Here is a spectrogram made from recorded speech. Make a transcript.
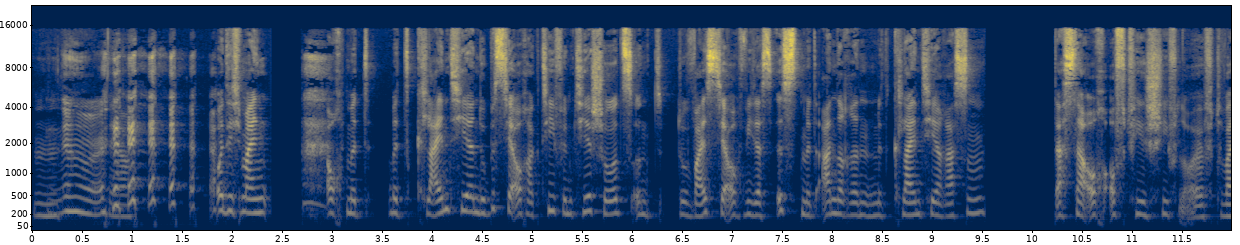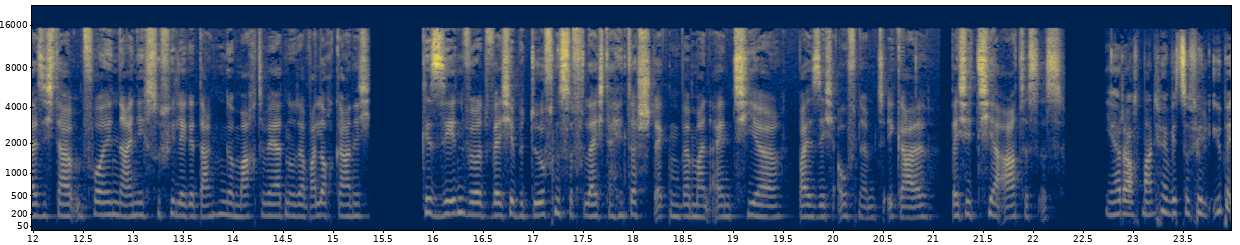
Mhm. Ja. Und ich meine, auch mit, mit Kleintieren, du bist ja auch aktiv im Tierschutz und du weißt ja auch, wie das ist mit anderen, mit Kleintierrassen, dass da auch oft viel schief läuft, weil sich da im Vorhinein nicht so viele Gedanken gemacht werden oder weil auch gar nicht gesehen wird, welche Bedürfnisse vielleicht dahinter stecken, wenn man ein Tier bei sich aufnimmt, egal welche Tierart es ist. Ja, oder auch manchmal wird so viel über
